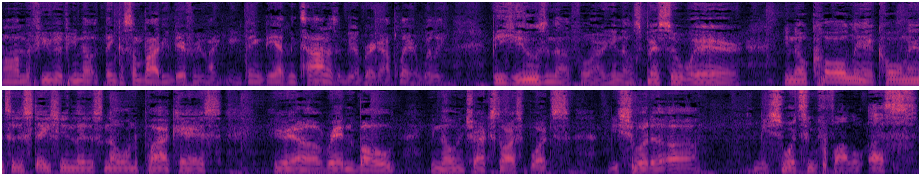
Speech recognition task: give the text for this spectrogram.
Um, if you if you know think of somebody different, like do you think De'Anthony Thomas would be a breakout player? Will he be huge enough? Or you know Spencer Ware? You know, call in, call in to the station. Let us know on the podcast here at uh, Red and Bold. You know, in Track Star Sports. Be sure to uh, be sure to follow us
